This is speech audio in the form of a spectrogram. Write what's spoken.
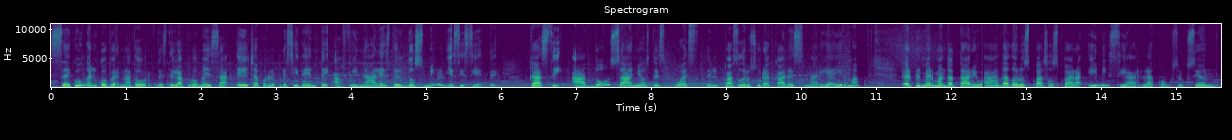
Según el gobernador, desde la promesa hecha por el presidente a finales del 2017, casi a dos años después del paso de los huracanes María Irma, el primer mandatario ha dado los pasos para iniciar la construcción.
